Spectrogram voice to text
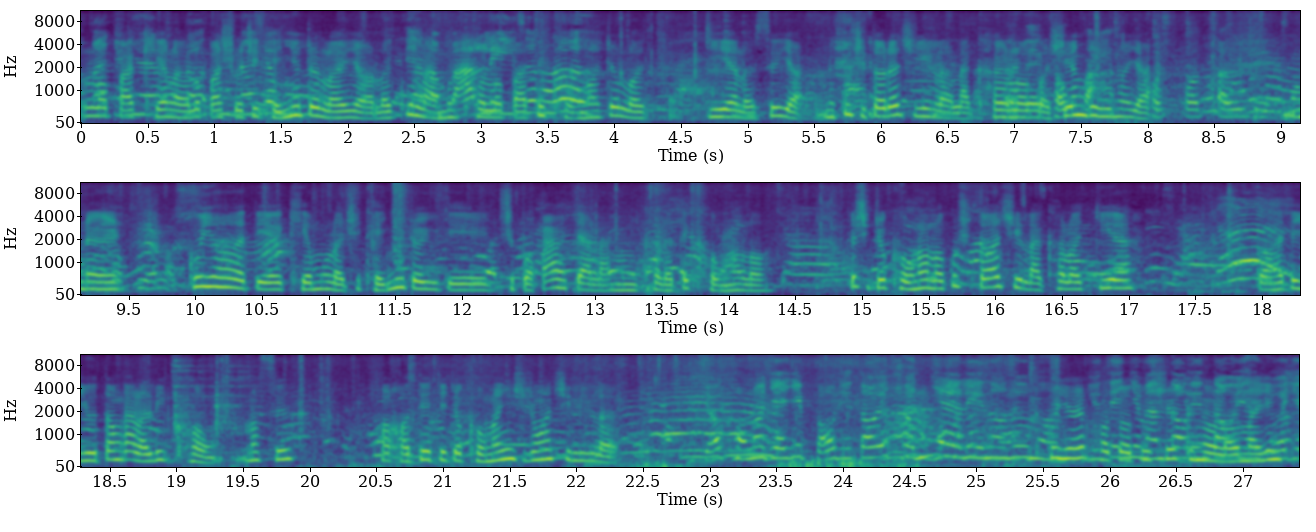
lúc bà kia là lúc bà số chỉ thấy nhất trở lại giờ lại cứ làm một thôi lo ba cái khẩu nó cho lo chia là xứ giờ nó cứ chỉ tôi đó chỉ là là khơi lo bà xuyên đi nó giờ nên cứ giờ thì kia một là chỉ thấy nhất rồi thì chỉ bỏ cái chả làm khơi là cái khẩu nó lo thế chỉ cho khẩu nó lo cứ chỉ tôi chỉ là khơi lo chia còn hai thì yêu tông cái là đi khẩu nó xứ họ khó tiêu cho khẩu nó như chỉ trong chỉ đi là chỗ không nó chơi bảo gì tôi thân nha đi nó chứ mà cứ nhớ họ tôi tôi sẽ người lại mà những gì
